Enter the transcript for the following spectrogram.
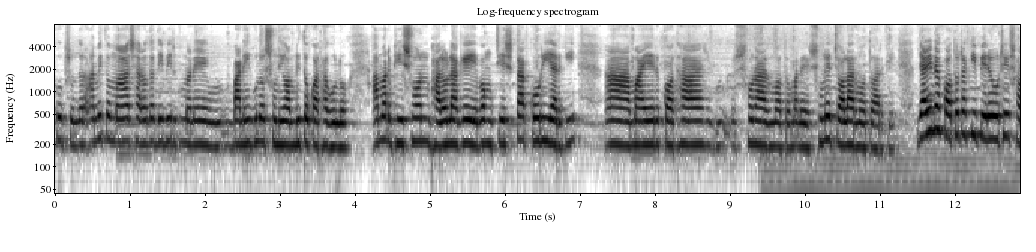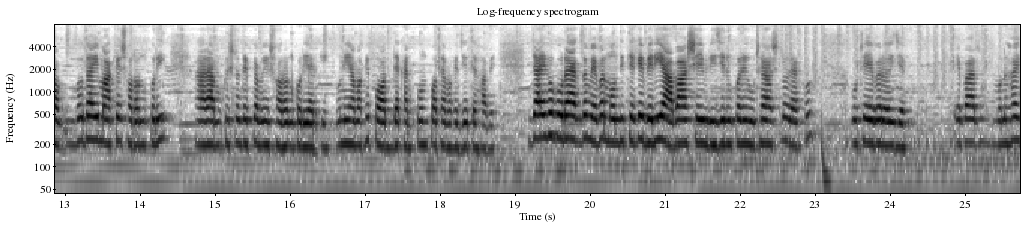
খুব সুন্দর। আমি তো মা সারদা দেবীর মানে বাণীগুলো শুনি, অমৃত কথাগুলো। আমার ভীষণ ভালো লাগে এবং চেষ্টা করি আর কি মায়ের কথা শোনার মতো মানে শুনে চলার মতো আর কি। জানি না কতটা কি পেরে ওঠে সর্বদাই মাকে স্মরণ করি আর রামকৃষ্ণদেবকে আমি স্মরণ করি আর কি। উনি আমাকে পথ দেখান, কোন পথে আমাকে যেতে হবে। যাই হোক, ওরা একদম এবার মন্দির থেকে বেরিয়ে আবার সেই ব্রিজের উপরে উঠে আসলো, দেখো। উঠে এবার ওই যে এবার মনে হয়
